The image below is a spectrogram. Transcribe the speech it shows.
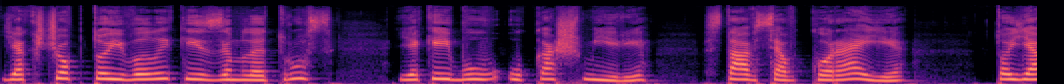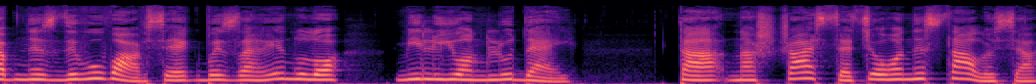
Якщо б той великий землетрус, який був у Кашмірі, стався в Кореї, то я б не здивувався, якби загинуло мільйон людей. Та, на щастя, цього не сталося,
